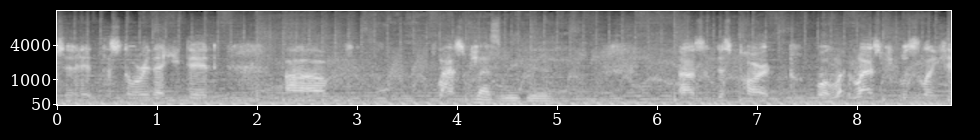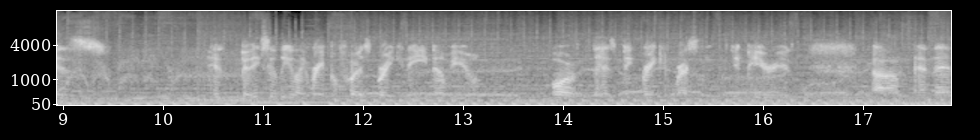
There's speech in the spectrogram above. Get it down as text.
to hit the story that he did um, last week. Last week, yeah. Uh, so this part, well, last week was like his basically like right before his break in the AEW, or his big break in wrestling in period. Um, and then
